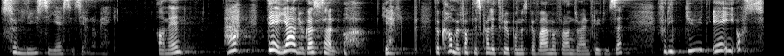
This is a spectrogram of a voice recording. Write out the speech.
så lyser Jesus gjennom meg. Amen. Hæ? Det gjør det jo ganske sånn åh, Hjelp! Da kan vi faktisk litt tro på om vi skal være med og forandre innflytelse. Fordi Gud er i oss.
